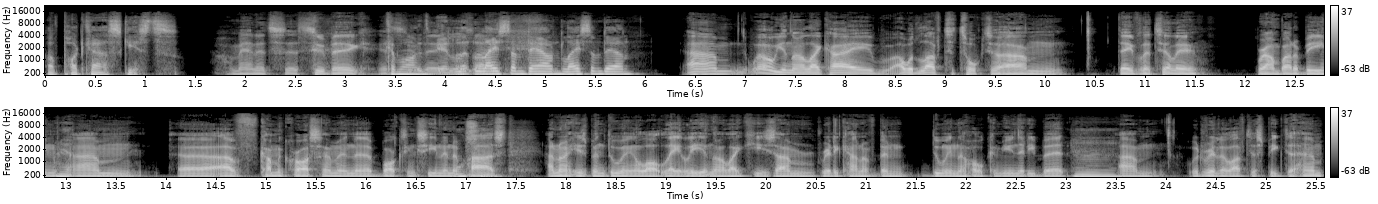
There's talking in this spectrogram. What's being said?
of podcast guests? Oh, man, it's it's too big. It's Come on, too big. l- lay some down, lay some down. Um, well, you know, like I, I would love to talk to um, Dave Letele, Brown Buttabean. Yeah. Um, uh, I've come across him in the boxing scene in the Awesome. past. I know he's been doing a lot lately. You know, like he's um really kind of been doing the whole community bit. Mm. Um, would really love to speak to him.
